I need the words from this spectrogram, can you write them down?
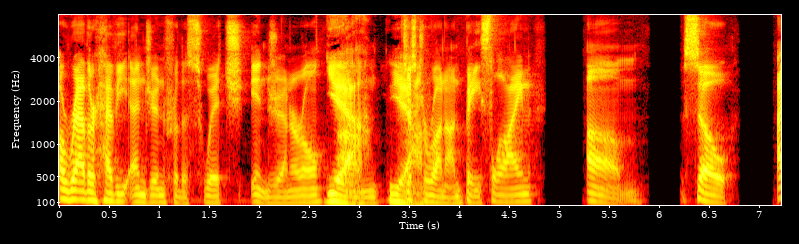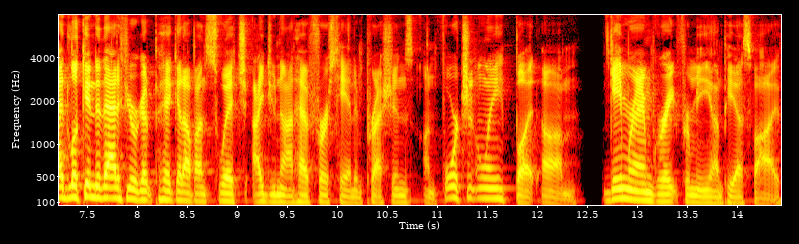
a rather heavy engine for the Switch in general. Yeah, um, yeah. Just to run on baseline. Um, so I'd look into that if you were going to pick it up on Switch. I do not have firsthand impressions, unfortunately, but um, game RAM great for me on PS5.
